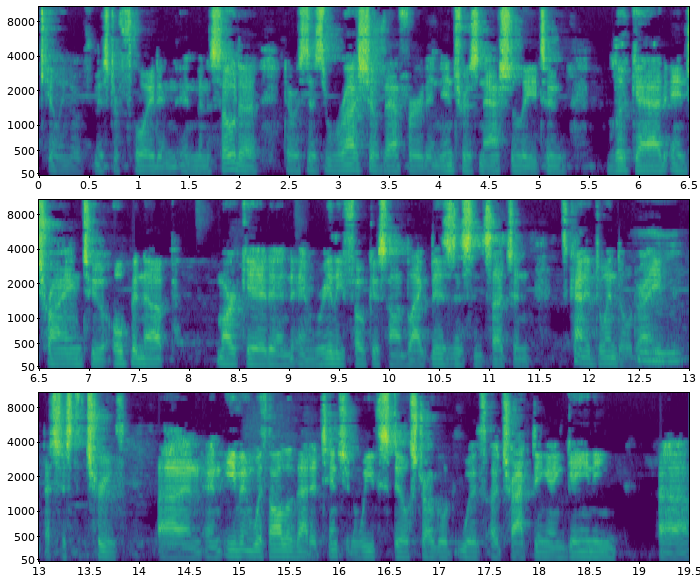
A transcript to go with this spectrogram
killing of Mr. Floyd in, in Minnesota, there was this rush of effort and interest nationally to look at and trying to open up market and, and really focus on black business and such. And it's kind of dwindled, right? Mm-hmm. That's just the truth. Uh, and, and even with all of that attention, we've still struggled with attracting and gaining uh,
